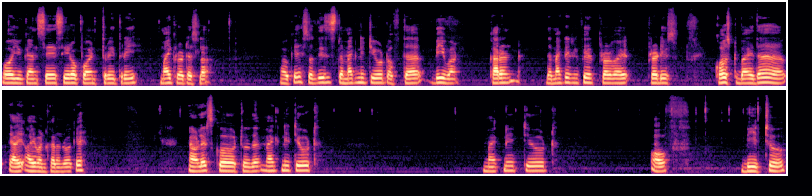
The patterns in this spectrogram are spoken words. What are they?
Or you can say 0.33 micro Tesla. Okay so this is the magnitude of the B1 current the magnetic field produced caused by the I, I1 current okay? Now let's go to the magnitude. Magnitude of B2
